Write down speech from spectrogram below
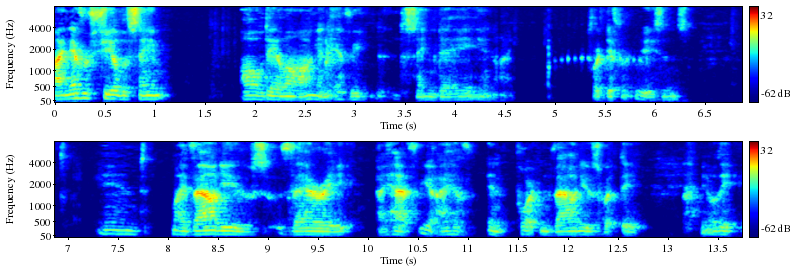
I never feel the same all day long and every the same day, and I for different reasons. And my values vary. I have you know, I have important values, but they you know they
